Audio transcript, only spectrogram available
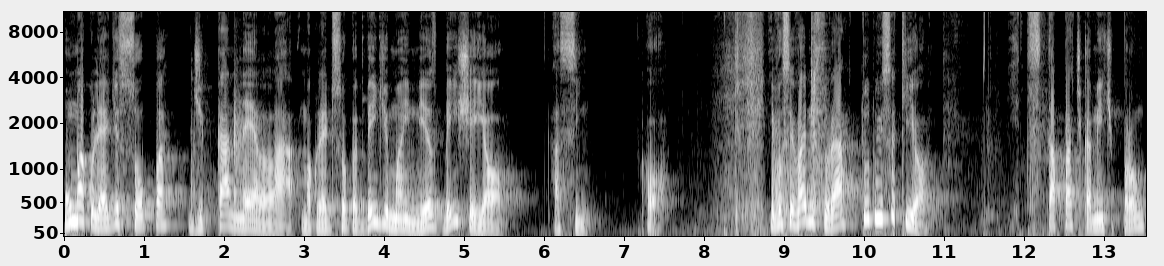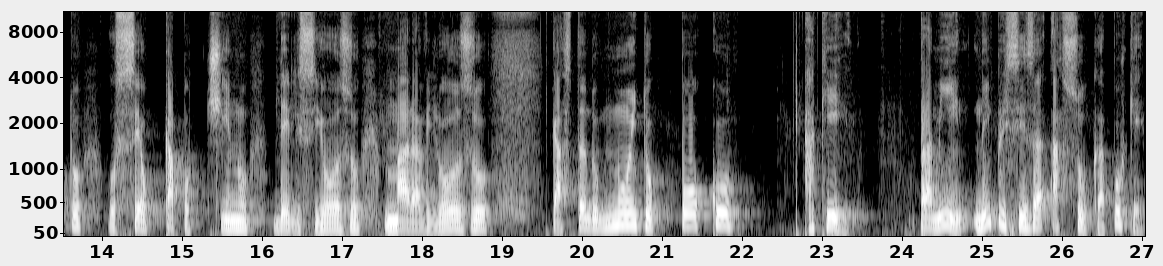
Uma colher de sopa de canela. Uma colher de sopa bem de mãe mesmo, bem cheia, ó. Assim, ó. E você vai misturar tudo isso aqui, ó. Está praticamente pronto o seu cappuccino delicioso, maravilhoso, gastando muito pouco. Aqui, para mim, nem precisa açúcar. Por quê?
